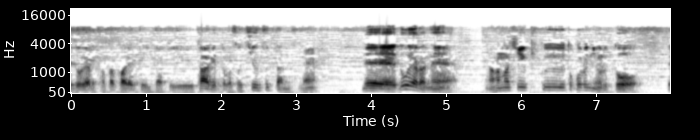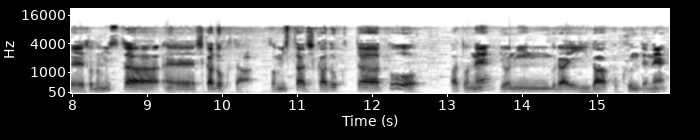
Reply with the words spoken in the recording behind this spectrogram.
ー、どうやら叩かれていたというターゲットがそっちに移ったんですね。で、どうやらね、話を聞くところによると、えー、そのミスター、えー、歯科ドクター、そのミスター歯科ドクターと、あとね、4人ぐらいがこう組んでね、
